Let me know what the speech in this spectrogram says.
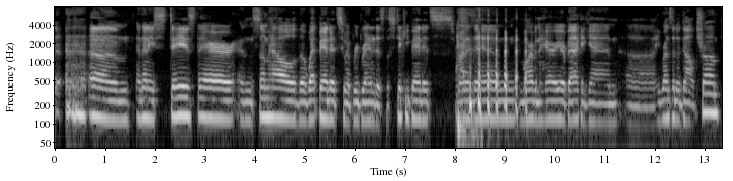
right. um, and then he stays there, and somehow the Wet Bandits, who have rebranded as the Sticky Bandits, run into him. Marvin Harry are back again. Uh, he runs into Donald Trump.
